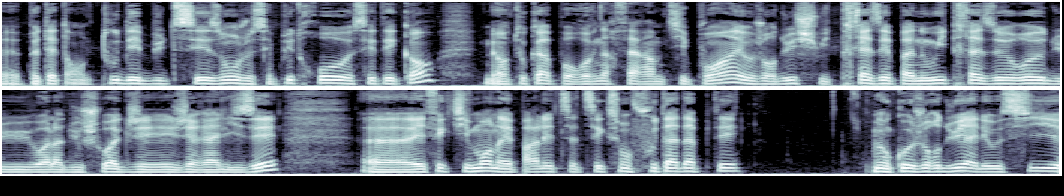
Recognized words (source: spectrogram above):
euh, peut-être en tout début de saison. Je sais plus trop euh, c'était quand, mais en tout cas pour revenir faire un petit point. Et aujourd'hui, je suis très épanoui, très heureux du voilà du choix que j'ai réalisé. Effectivement, on avait parlé de cette section foot adapté. Donc aujourd'hui, elle est aussi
